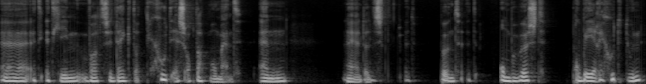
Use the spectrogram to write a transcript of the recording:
eh, het, hetgeen wat ze denken dat goed is op dat moment. En nou ja, dat is het, het punt. Het onbewust proberen goed te doen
